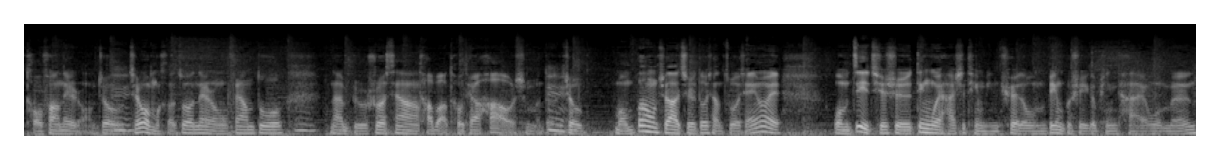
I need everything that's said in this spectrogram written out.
投放内容，就、嗯。其实我们合作的内容非常多。嗯，那比如说像淘宝头条号什么的，嗯。就我们不同渠道其实都想做一些，因为我们自己其实定位还是挺明确的，我们并不是一个平台，我们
